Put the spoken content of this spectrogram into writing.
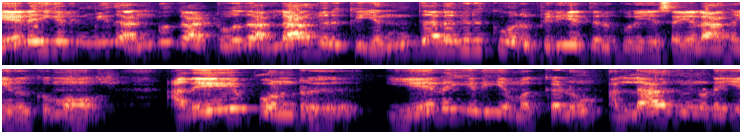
ஏழைகளின் மீது அன்பு காட்டுவது அல்லாஹிற்கு எந்த அளவிற்கு ஒரு பிரியத்திற்குரிய செயலாக இருக்குமோ அதே போன்று ஏழை எளிய மக்களும் அல்லாஹுவினுடைய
